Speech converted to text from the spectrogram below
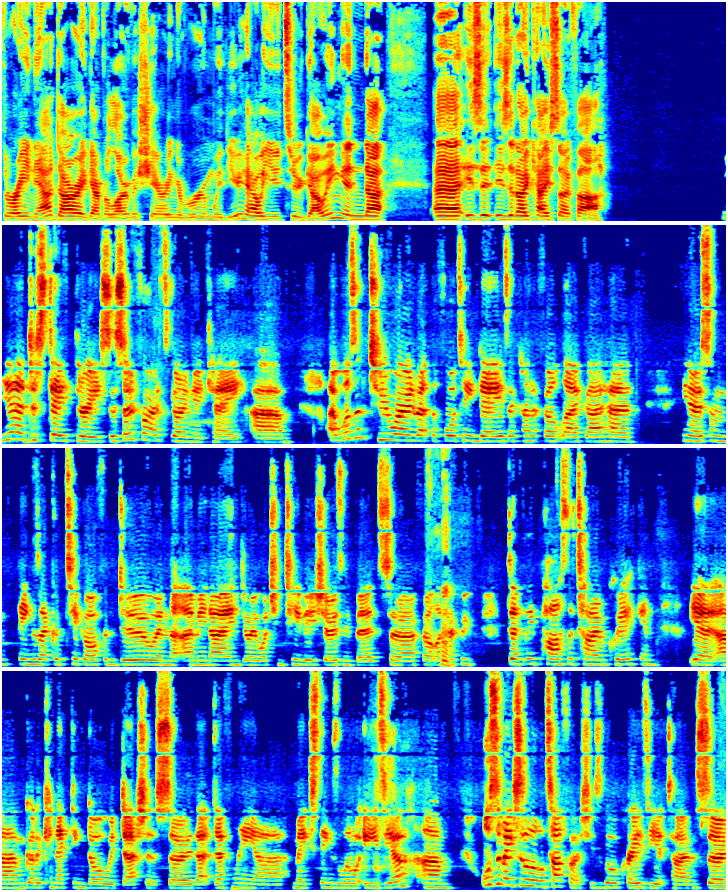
three now. Daria Gavrilova sharing a room with you. How are you two going? And uh, uh, is it is it okay so far? Yeah, just day three. So so far it's going okay. Um, I wasn't too worried about the 14 days. I kind of felt like I had you know, some things I could tick off and do. And I mean, I enjoy watching TV shows in bed, so I felt like I could definitely pass the time quick. And yeah, um, got a connecting door with Dasha, so that definitely uh, makes things a little easier. Um, also makes it a little tougher. She's a little crazy at times, so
